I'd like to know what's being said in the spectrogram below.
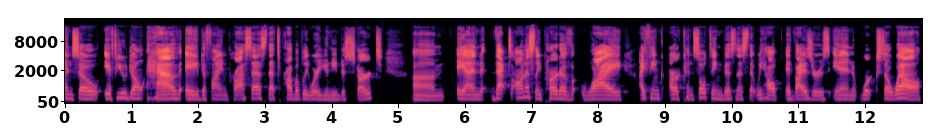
and so, if you don't have a defined process, that's probably where you need to start. Um, and that's honestly part of why I think our consulting business that we help advisors in works so well.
